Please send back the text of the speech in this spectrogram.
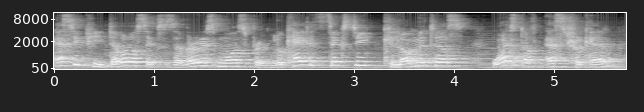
SCP-006 is a very small spring located 60 kilometers west of Astrakhan.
